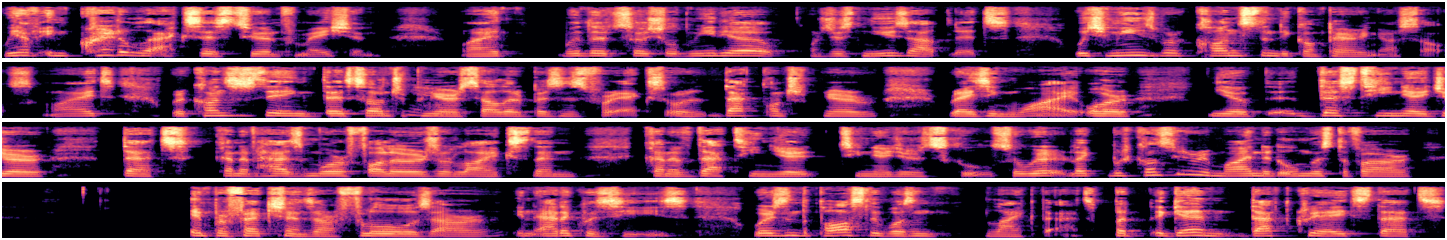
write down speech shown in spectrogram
we have incredible access to information, right? Whether it's social media or just news outlets, which means we're constantly comparing ourselves, right? We're constantly saying this entrepreneur yeah. sell their business for X or that entrepreneur raising Y or, you know, this teenager that kind of has more followers or likes than kind of that teenager, teenager at school. So we're like, we're constantly reminded almost of our, imperfections, our flaws, our inadequacies. Whereas in the past, it wasn't like that. But again, that creates that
